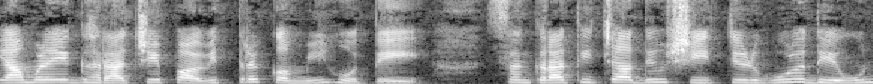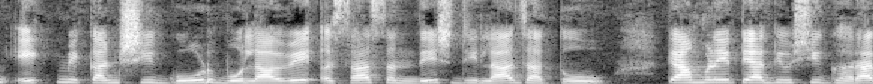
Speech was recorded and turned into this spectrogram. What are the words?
यामुळे घराचे पावित्र्य कमी होते. संक्रांतीच्या दिवशी तिळगुळ देऊन एकमेकांशी गोड बोलावे असा संदेश दिला जातो. त्यामुळे त्या दिवशी घरात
